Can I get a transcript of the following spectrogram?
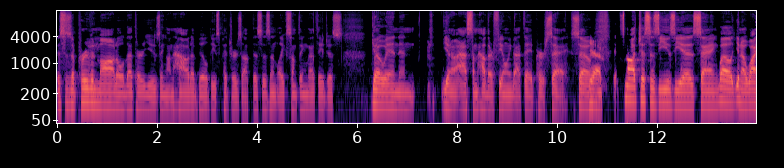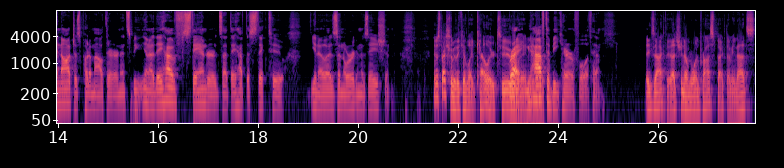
this is a proven model that they're using on how to build these pitchers up. This isn't like something that they just go in and you know ask them how they're feeling that day per se. So yeah. it's not just as easy as saying, well, you know, why not just put them out there? And it's you know they have standards that they have to stick to, you know, as an organization and especially with a kid like Keller too. Right, and, you, you, have know, to be careful with him. Exactly. That's your number one prospect. I mean, that's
